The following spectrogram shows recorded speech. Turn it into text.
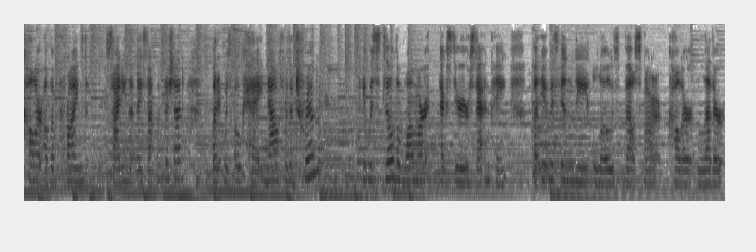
color of the primed siding that they sent with the shed, but it was okay. Now for the trim, it was still the Walmart exterior satin paint, but it was in the Lowe's Valspar color leather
